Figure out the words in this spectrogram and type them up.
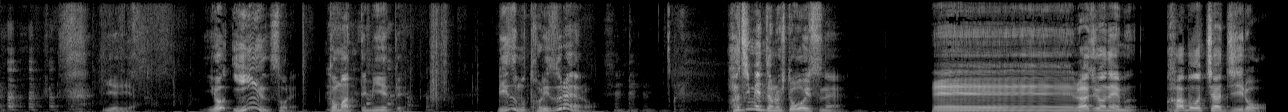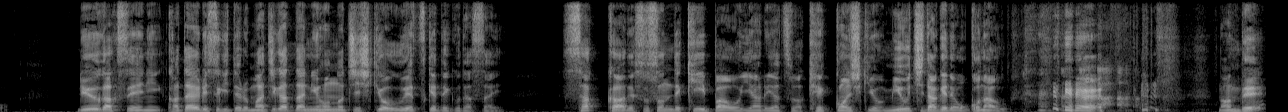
いやいや。よいいんそれ。止まって見えて。リズム取りづらいやろ。初めての人多いですね。えーラジオネームかぼちゃ二郎。留学生に偏りすぎてる間違った日本の知識を植え付けてください。サッカーで進んでキーパーをやるやつは結婚式を身内だけで行う。なんで？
